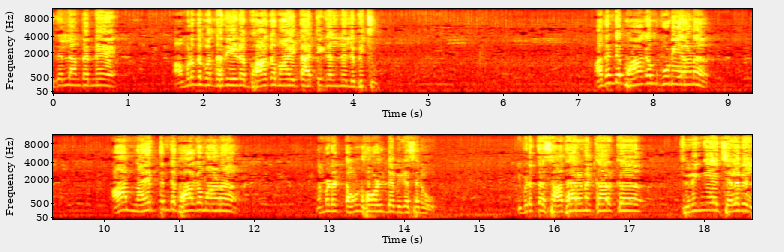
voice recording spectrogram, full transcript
ഇതെല്ലാം തന്നെ അമൃത് പദ്ധതിയുടെ ഭാഗമായിട്ട് ആറ്റിങ്ങലിന് ലഭിച്ചു. അതിന്റെ ഭാഗം കൂടിയാണ് ആ നയത്തിന്റെ ഭാഗമാണ് നമ്മുടെ ടൗൺ ഹാളിന്റെ വികസനവും. ഇവിടുത്തെ സാധാരണക്കാർക്ക് ചുരുങ്ങിയ ചെലവിൽ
